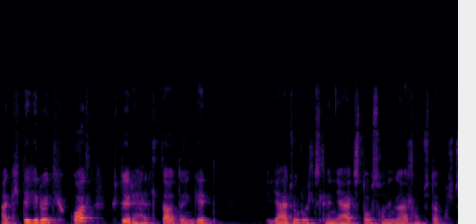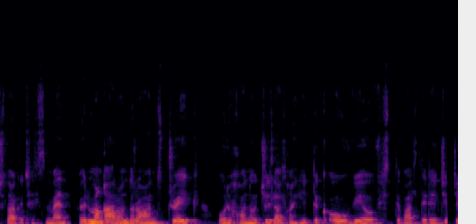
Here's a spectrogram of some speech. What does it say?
А гэтээ хэрвээ тэхгүй бол би тэр харилцаа одоо ингээд яаж өргөлжлөх нь яаж дуусгах нь ингээ ойлгомжтой болчлоо гэж хэлсэн байна. 2014 онд Drake өөрийнхөө нөө жил болгон хийдэг OVO фестивал дээр J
